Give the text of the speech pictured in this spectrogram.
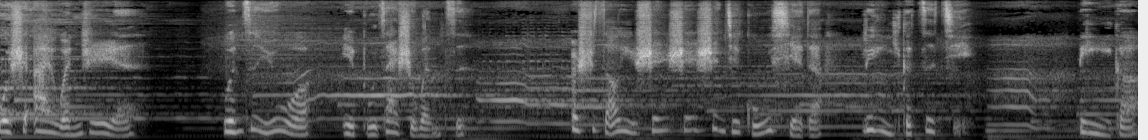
我是爱文之人，文字于我也不再是文字，而是早已深深渗进骨血的另一个自己，另一个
